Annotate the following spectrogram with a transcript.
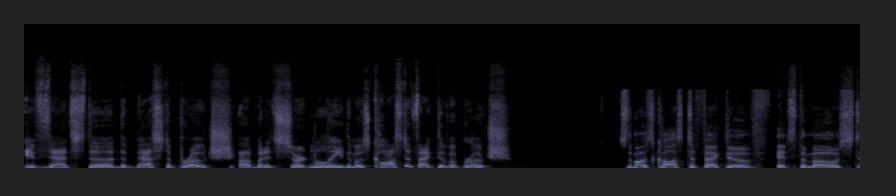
if that's the the best approach, uh, but it's certainly the most cost effective approach. It's the most cost effective. It's the most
